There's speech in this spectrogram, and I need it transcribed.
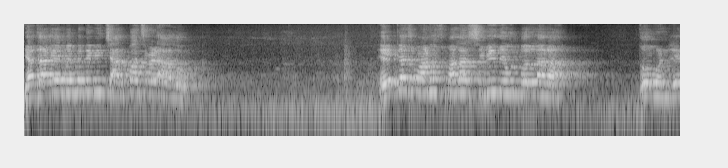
या जागेमध्ये मी चार पाच वेळा आलो. एकच माणूस मला शिवी देऊन बोलणारा तो म्हणजे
